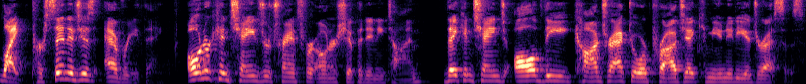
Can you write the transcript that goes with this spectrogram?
like percentages, everything. Owner can change or transfer ownership at any time. They can change all of the contract or project community addresses.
